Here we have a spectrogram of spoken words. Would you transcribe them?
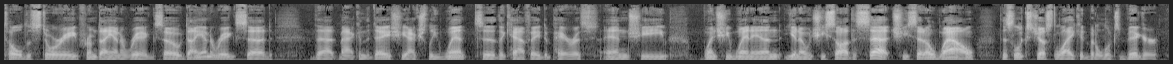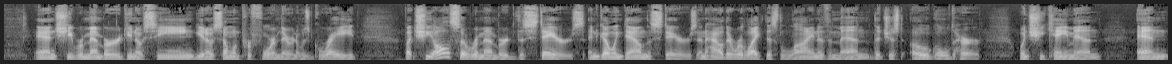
told a story from Diana Rigg. So Diana Rigg said that back in the day, she actually went to the Cafe de Paris, and she, when she went in, you know, when she saw the set, she said, "Oh wow, this looks just like it, but it looks bigger." And she remembered, you know, seeing, you know, someone perform there, and it was great. But she also remembered the stairs and going down the stairs and how there were like this line of men that just ogled her when she came in. And,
